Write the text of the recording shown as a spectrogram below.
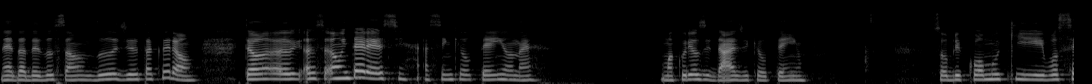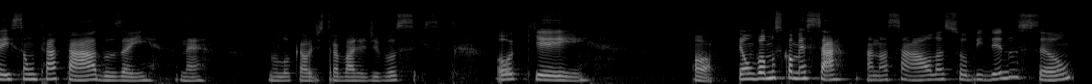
né, da dedução do de Itacurão. Então, é um interesse, assim, que eu tenho, né, uma curiosidade que eu tenho sobre como que vocês são tratados aí né? No local de trabalho de vocês. Ok. Ó, então vamos começar a nossa aula sobre dedução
